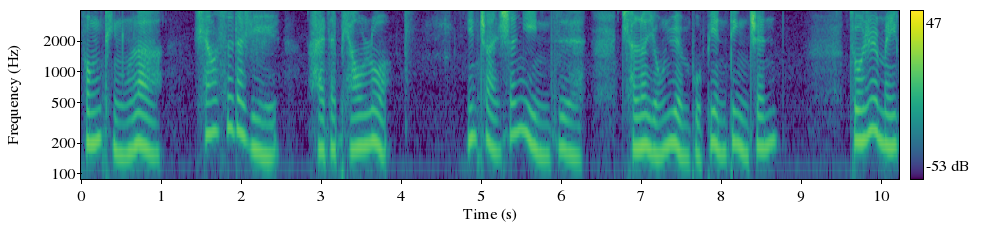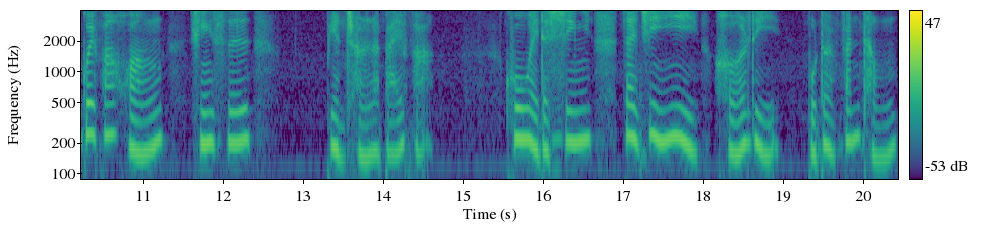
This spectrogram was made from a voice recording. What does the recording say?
风停了，相思的雨还在飘落。你转身，影子成了永远不变定真。昨日玫瑰发黄，青丝变成了白发。枯萎的心在记忆河里不断翻腾。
